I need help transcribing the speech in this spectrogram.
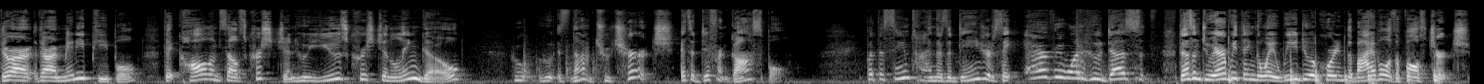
There are, there are many people that call themselves Christian who use Christian lingo who, who is not a true church. It's a different gospel. But at the same time, there's a danger to say everyone who does, doesn't do everything the way we do according to the Bible is a false church.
